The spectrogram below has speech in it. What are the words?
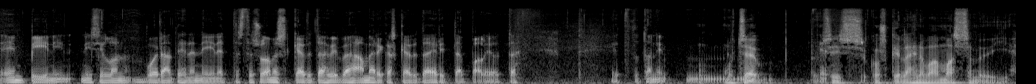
empii, niin, niin silloin voidaan tehdä niin, että sitä Suomessa käytetään hyvin vähän, Amerikassa käytetään erittäin paljon. Että, että tota, niin, Mutta se siis koskee lähinnä vain massamyyjiä?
